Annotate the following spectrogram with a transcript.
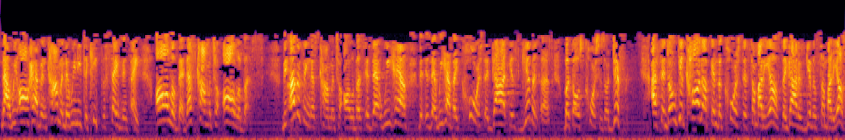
Now we all have in common that we need to keep the saving faith. All of that. That's common to all of us. The other thing that's common to all of us is that we have is that we have a course that God is giving us, but those courses are different. I said, don't get caught up in the course that somebody else, that God has given somebody else,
